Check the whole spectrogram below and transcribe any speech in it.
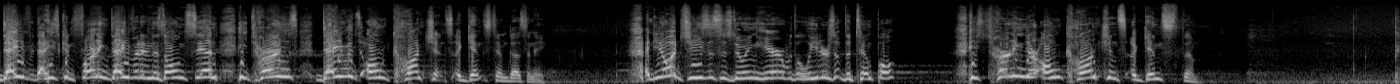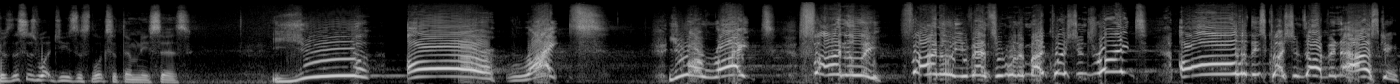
David that he's confronting David in his own sin, he turns David's own conscience against him, doesn't he? And you know what Jesus is doing here with the leaders of the temple? He's turning their own conscience against them. Because this is what Jesus looks at them and he says, You are right. You are right. Finally, finally, you've answered one of my questions right. All of these questions I've been asking,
